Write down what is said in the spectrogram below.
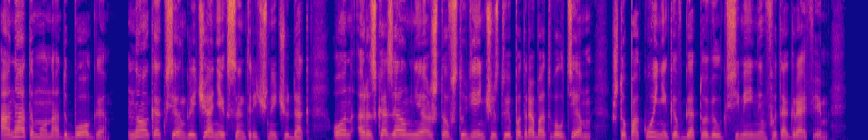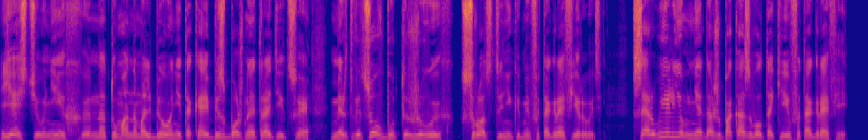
Анатом он от бога, но, как все англичане, эксцентричный чудак. Он рассказал мне, что в студенчестве подрабатывал тем, что покойников готовил к семейным фотографиям. Есть у них на Туманном Альбионе такая безбожная традиция. Мертвецов будто живых, с родственниками фотографировать. Сэр Уильям мне даже показывал такие фотографии.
